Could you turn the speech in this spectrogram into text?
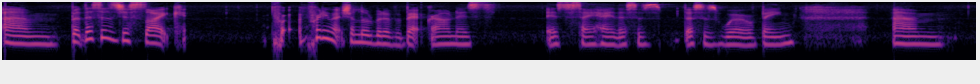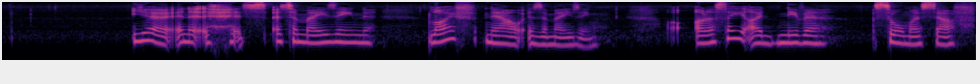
Um, but this is just like pr- pretty much a little bit of a background as as to say, hey, this is this is where I've been. Um, yeah, and it, it's it's amazing life now is amazing. Honestly, I never saw myself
